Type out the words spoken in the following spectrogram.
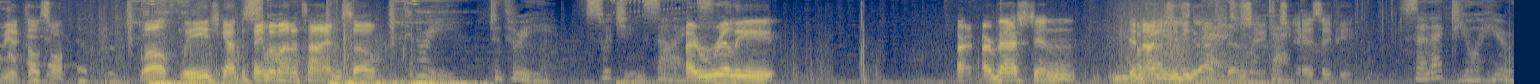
This is be a close one. Well, we each got the same amount of time, so Three to three. Switching sides. I really. Our, our Bastion did not need to be the Bastion. ASAP. Select your hero.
